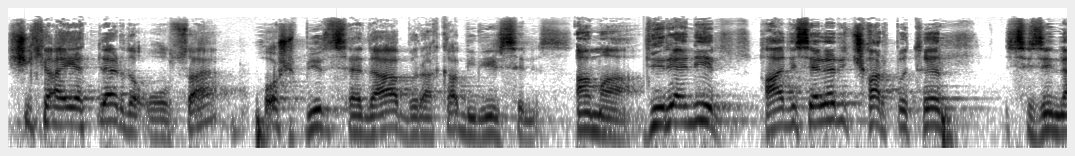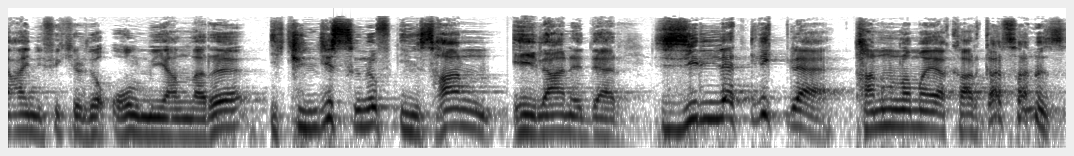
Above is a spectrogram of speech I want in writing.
şikayetler de olsa hoş bir seda bırakabilirsiniz. Ama direnir, hadiseleri çarpıtır, sizinle aynı fikirde olmayanları ikinci sınıf insan ilan eder. Zilletlikle tanımlamaya kalkarsanız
